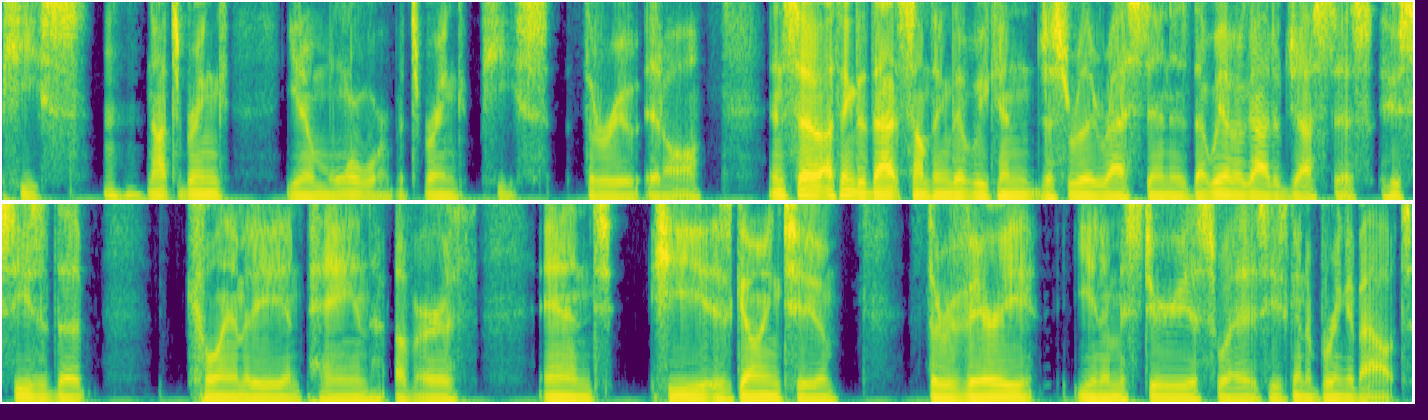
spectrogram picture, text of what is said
peace, Mhm. not to bring you know more war, but to bring peace through it all. And so I think that that's something that we can just really rest in is that we have a God of justice who sees the calamity and pain of earth and he is going to through very you know mysterious ways he's going to bring about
